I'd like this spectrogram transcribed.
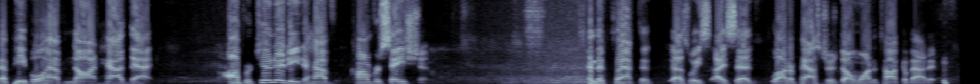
that people have not had that opportunity to have conversation. And the fact that, as we, I said, a lot of pastors don't want to talk about it.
